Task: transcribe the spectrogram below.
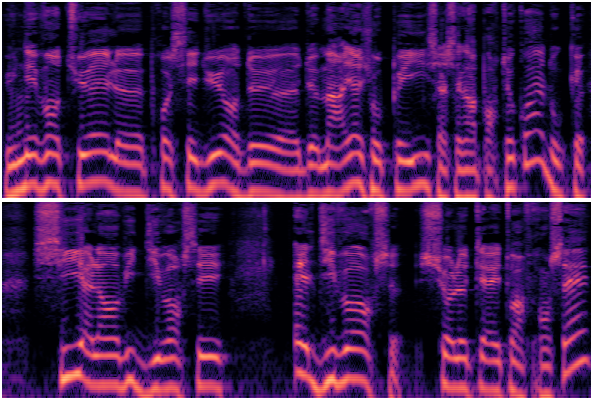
une éventuelle euh, procédure de, de mariage au pays? Ça c'est n'importe quoi. Donc si elle a envie de divorcer, elle divorce sur le territoire français.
